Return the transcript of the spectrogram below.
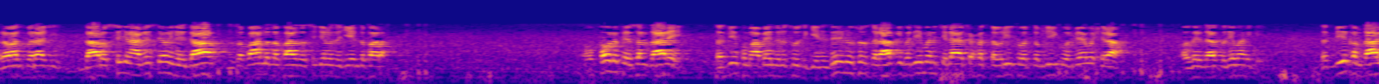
روایت براشی دار السجن آگے سے ہوئی دار زفان دفار دا سجن دا جیل دفار اور قول فیصل دارے تدبیق کو مابین نصوص کی یعنی نظر نصوص درات کی بدی من چلا صحت توریث و تبلیغ و بیع و شراء اور ذرا دار بدی مارے کی تدبیق ہم دار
